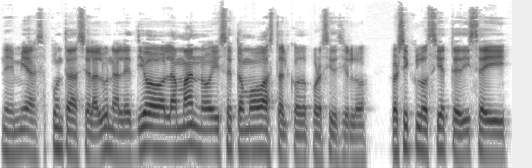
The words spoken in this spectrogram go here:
Nehemías apunta hacia la luna, le dio la mano y se tomó hasta el codo, por así decirlo. Versículo 7 dice, y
